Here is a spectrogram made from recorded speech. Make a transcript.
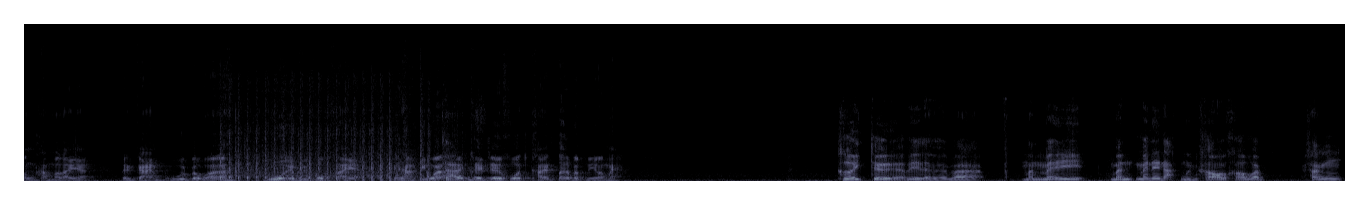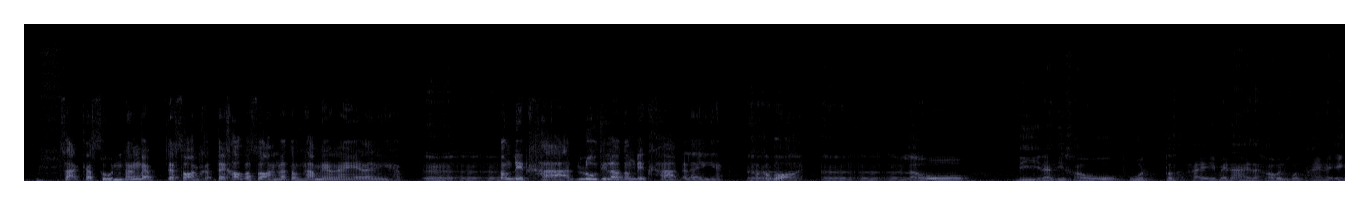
ต้องทำอะไรอะเป็นการพูดแบบว่ารัวเอ็มพีหกใส่อะพี่ถามจริงว่าใช่เคยเจอโค้ชคาแรคเตอร์แบบนี้บ้างไหมเคยเจอครับพี่แต่แบบว่า มันไม่มันไม่ได้หนักเหมือนเขาเขาแบบทั้งศาสตร์กระสุนทั้งแบบแต่สอนแต่เขาก็สอนว่าต้องทำยังไงอะไรอย่างเงี้ยครับเออเออเออต้องเด็ดขาดลูกที่เราต้องเด็ดขาดอะไรอย่างเงี้ยเขาก็บอก เออเออเออแล้วดีนะที่เขาพูดภาษาไทยไม่ได้ถ้าเขาเป็นคนไทยนะเอง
